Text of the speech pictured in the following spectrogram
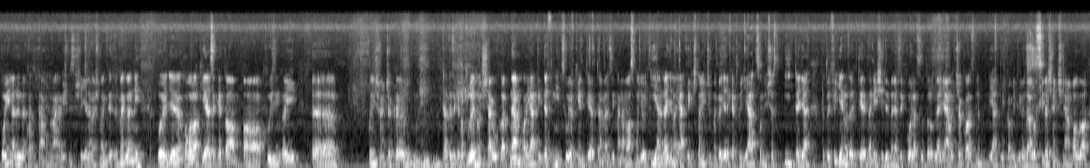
poén előve, tehát utána már nem is biztos, hogy érdemes meg, megvenni, hogy eh, ha valaki ezeket a, a huizingai hogy is csak tehát ezeket a tulajdonságokat nem a játék definíciójaként értelmezik, hanem azt mondja, hogy ilyen legyen a játék, és tanítsuk meg a gyereket, hogy játszon, és ezt így tegye. Tehát, hogy figyeljen oda, hogy térben és időben ez egy korlátozott dolog legyen, hogy csak az játék, amit igazából szívesen csinál maga,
